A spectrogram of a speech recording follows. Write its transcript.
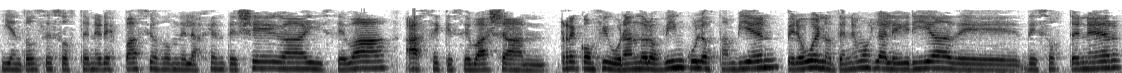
y entonces sostener espacios donde la gente llega y se va hace que se vayan reconfigurando los vínculos también, pero bueno, tenemos la alegría de de, sostener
